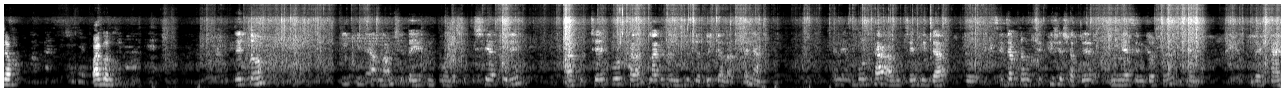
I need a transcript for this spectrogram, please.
যাও। পাগল। এই তো কি কিনে আনলাম সেটাই এখন তোমাদের সাথে শেয়ার করি। আর হচ্ছে বোরখা, লাগে তো দুইটা, দুই কালার তাই না? এখানে বোরখা আর হচ্ছে হিজাব তো হিজাবটা হচ্ছে কিসের সাথে ম্যাচিং করছে? দেখাই।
